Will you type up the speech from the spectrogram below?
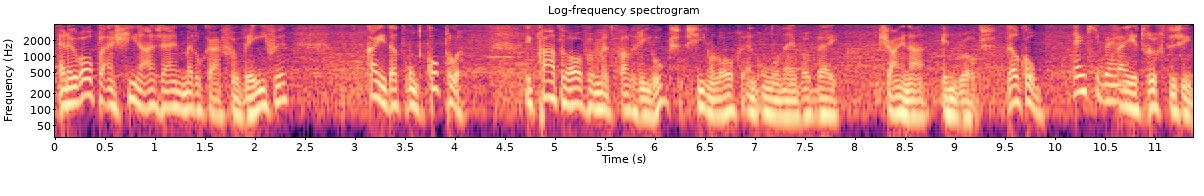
En Europa en China zijn met elkaar verweven. Kan je dat ontkoppelen? Ik praat erover met Valerie Hoeks, sinoloog en ondernemer bij China Inroads. Welkom. Dank je, Ben. Fijn je terug te zien.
